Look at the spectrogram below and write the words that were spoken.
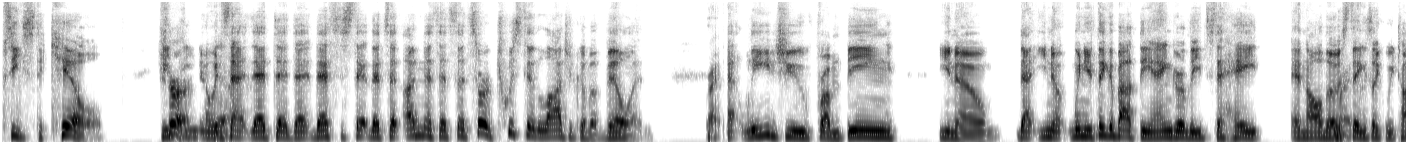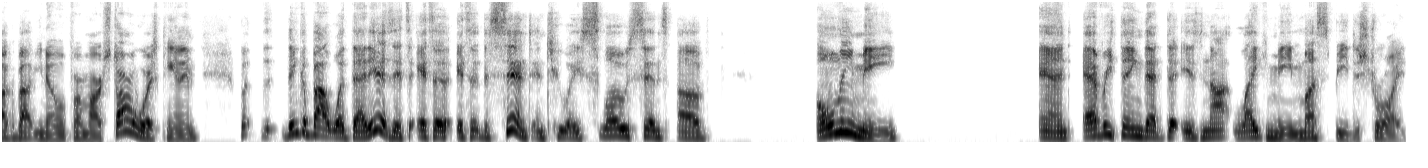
seeks to kill. He, sure, you know, it's yeah. that, that that that that's that's that unnecessary that's that sort of twisted logic of a villain, right? That leads you from being, you know, that you know when you think about the anger leads to hate and all those right. things like we talk about, you know, from our Star Wars canon. But th- think about what that is. It's it's a it's a descent into a slow sense of only me and everything that is not like me must be destroyed.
